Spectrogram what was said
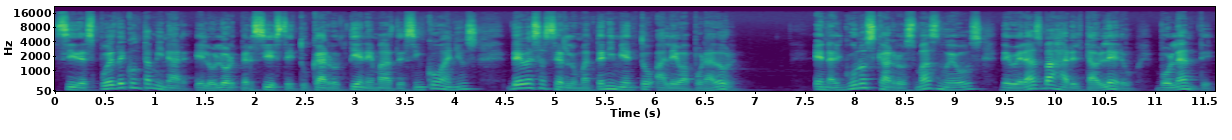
Si después de contaminar el olor persiste y tu carro tiene más de 5 años, debes hacerle un mantenimiento al evaporador. En algunos carros más nuevos deberás bajar el tablero, volante,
